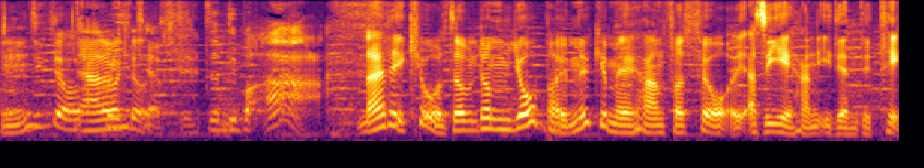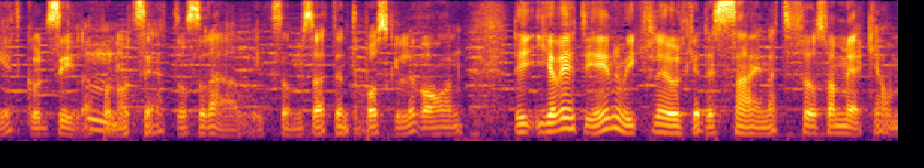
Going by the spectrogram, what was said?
Det Mm. tyckte jag var Ja, det skithäftigt. Det bara, ah! Nej det är coolt, de, de jobbar ju mycket med han för att få, alltså ge han identitet Godzilla Mm. på något sätt och sådär liksom. Så att det inte bara skulle vara en, det, jag vet det genomgick flera olika design, att det först var mer kanske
